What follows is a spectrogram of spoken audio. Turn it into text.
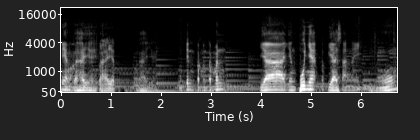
Ini yang Wah, bahaya ya. bahaya bahaya. Mungkin teman-teman ya yang punya kebiasaan naik gunung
